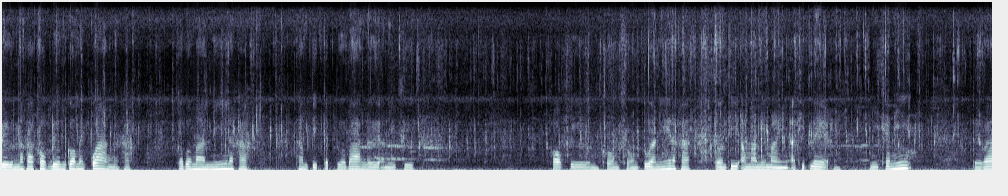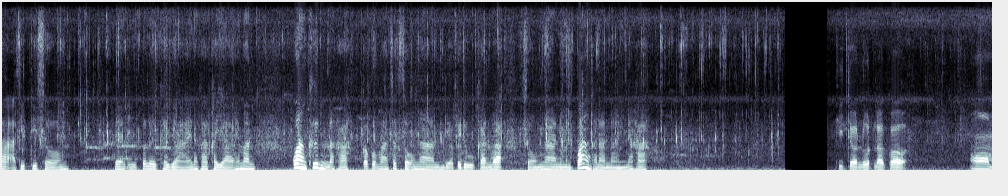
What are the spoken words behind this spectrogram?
เดิมนะคะ คอกเดิมก็ไม่กว้างนะคะ ก็ประมาณนี้นะคะทำติดกับตัวบ้านเลย อันนี้คือ คอกเดิมของสองตัวนี้นะคะ ตอนที่เอามาใหม่ๆอาทิตย์แรก มีแค่นี้ แต่ว่าอาทิตย์ที่สองแบรนด์อีกก็เลยขยายนะคะ ขยายให้มันกว้างขึ้นนะคะ ก็ประมาณสักสองงาน เดี๋ยวไปดูกันว่าสองงานนี่มันกว้างขนาดไหนนะคะ ที่จอดรถเราก็อ้อม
